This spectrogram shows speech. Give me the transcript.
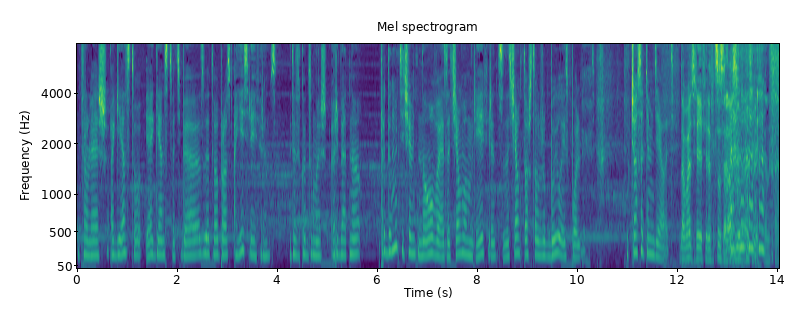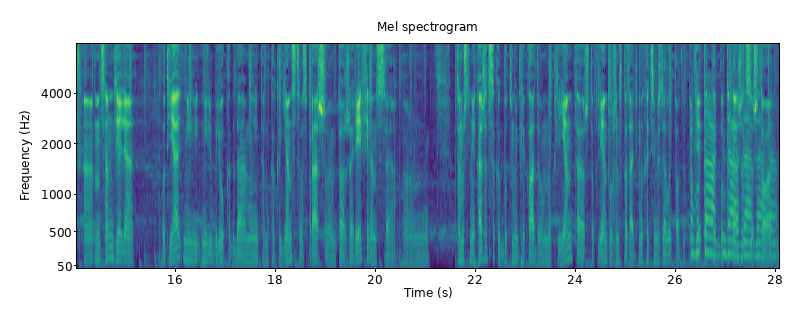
отправляешь агентству, и агентство тебе задает вопрос, а есть референс? И ты такой думаешь, ребят, ну придумайте что-нибудь новое, зачем вам референсы, зачем то, что уже было, использовать? Что с этим делать? Давать референсы сразу. давать референсы. А, На самом деле, вот я не, не люблю, когда мы там как агентство спрашиваем тоже референсы, эм, потому что мне кажется, как будто мы перекладываем на клиента, что клиент должен сказать, мы хотим сделать то-то. По Вот так, как будто да, кажется, да, что да, да.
